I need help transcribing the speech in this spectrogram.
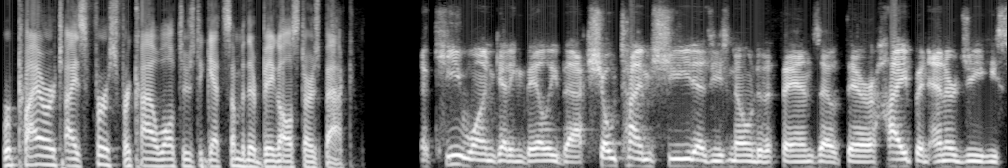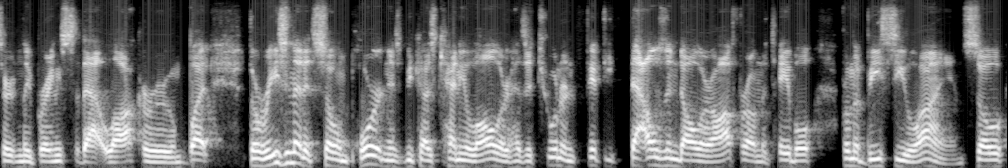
were prioritized first for Kyle Walters to get some of their big all stars back a key one getting Bailey back. Showtime Sheed, as he's known to the fans out there, hype and energy he certainly brings to that locker room. But the reason that it's so important is because Kenny Lawler has a $250,000 offer on the table from the BC Lions. So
